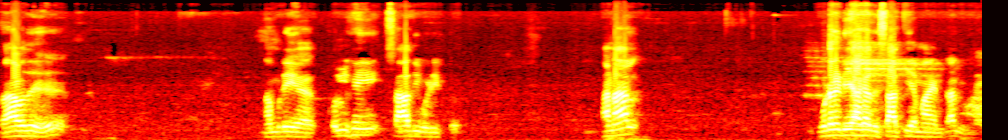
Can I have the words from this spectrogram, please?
அதாவது நம்முடைய கொள்கை சாதி ஒழிப்பு. ஆனால் உடனடியாக அது சாத்தியமா என்றால் இல்லை.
